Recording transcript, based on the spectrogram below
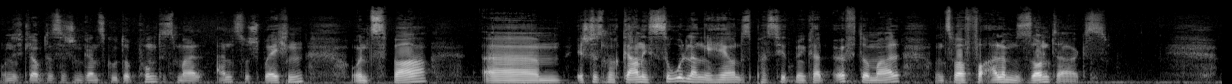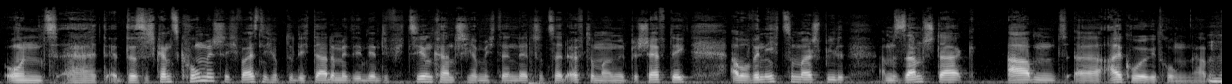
und ich glaube, das ist ein ganz guter Punkt, es mal anzusprechen. Und zwar ähm, ist das noch gar nicht so lange her und das passiert mir gerade öfter mal und zwar vor allem sonntags. Und äh, das ist ganz komisch. Ich weiß nicht, ob du dich da damit identifizieren kannst. Ich habe mich da in letzter Zeit öfter mal mit beschäftigt. Aber wenn ich zum Beispiel am Samstagabend äh, Alkohol getrunken habe, mhm.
